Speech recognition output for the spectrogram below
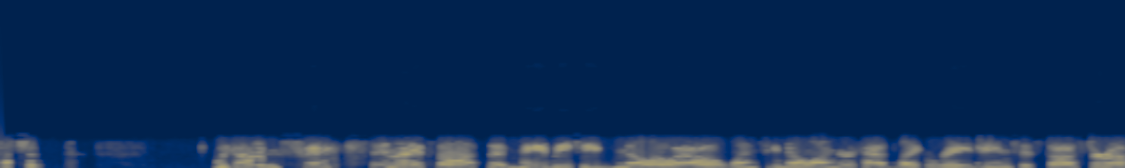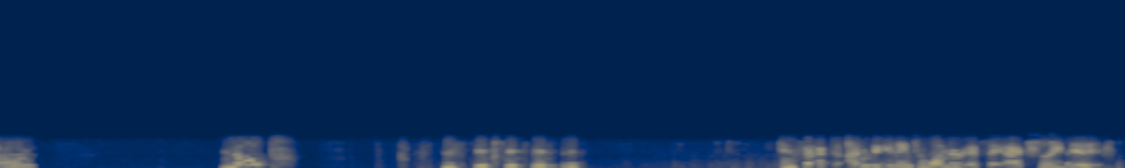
such a. We got him fixed, and I thought that maybe he'd mellow out once he no longer had like raging testosterone. Nope. In fact, I'm beginning to wonder if they actually did. it.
